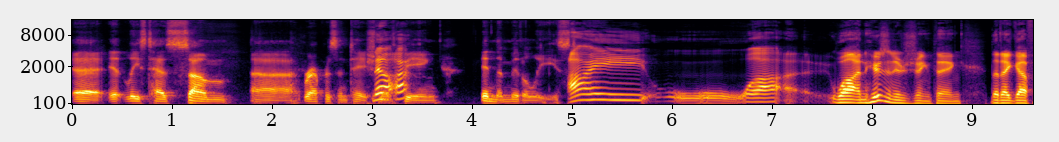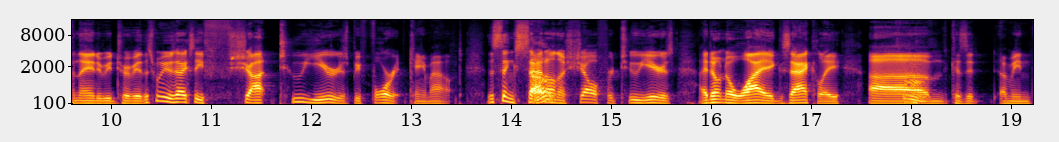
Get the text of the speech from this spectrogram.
uh, at least has some uh, representation Now, of I- being in the Middle East. I wa- well, and here's an interesting thing that I got from the IMDb trivia. This movie was actually shot two years before it came out. This thing sat Oh. on a shelf for two years. I don't know why exactly, um, because it. I mean,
